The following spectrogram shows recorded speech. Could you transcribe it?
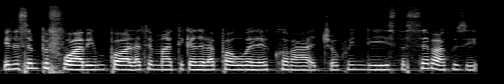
viene sempre fuori un po' la tematica della paura e del coraggio, quindi stasera così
